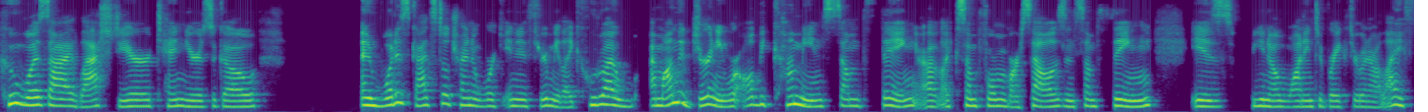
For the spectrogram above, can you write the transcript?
Who was I last year, 10 years ago? And what is God still trying to work in and through me? Like, who do I, I'm on the journey. We're all becoming something, uh, like some form of ourselves, and something is, you know, wanting to break through in our life.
